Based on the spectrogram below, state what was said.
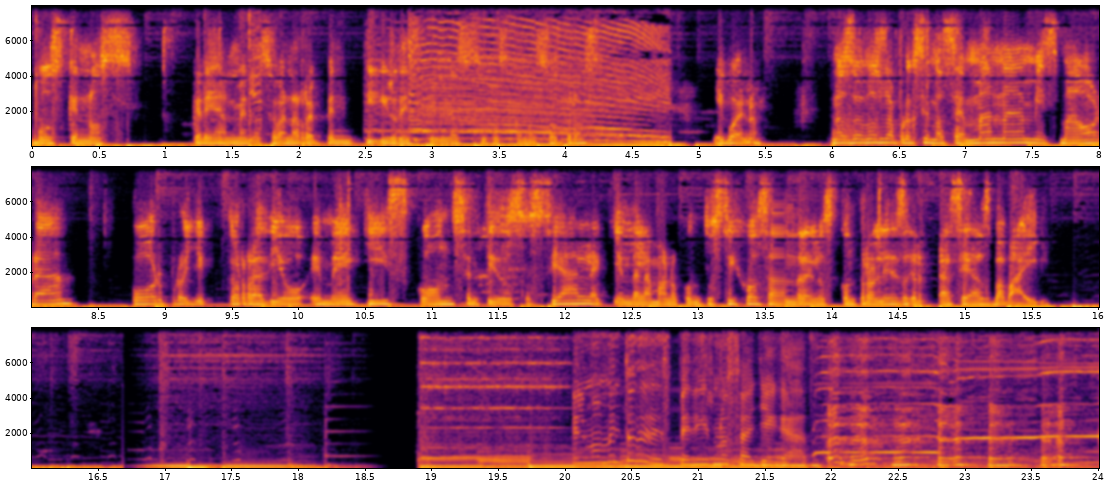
Búsquenos, créanme, no se van a arrepentir de inscribir a sus hijos con nosotros. Y bueno, nos vemos la próxima semana, misma hora, por Proyecto Radio MX con sentido social, aquí en De la mano con tus hijos, André los controles, gracias, bye bye. El momento de despedirnos ha llegado.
